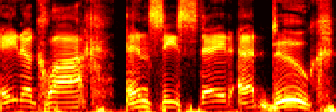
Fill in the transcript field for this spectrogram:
8 o'clock, NC State at Duke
